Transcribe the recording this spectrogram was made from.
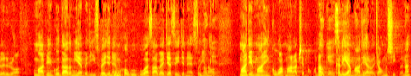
လွယ်လို့တော့အမှအပြင်ကိုသားသမီးကပကြီးဆွဲခြင်းနဲ့မဟုတ်ဘူးကိုကစာပဲကြက်စေခြင်းနဲ့ဆိုရင်ဟုတ်တော့ကဲ့မှားခြင်းမှားရင်ကိုကမှားတာဖြစ်မှာပေါ့နော်ဟုတ်ကဲ့ဆရာခလေးကမှားကြရတော့အကြောင်းမရှိဘူးနော်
